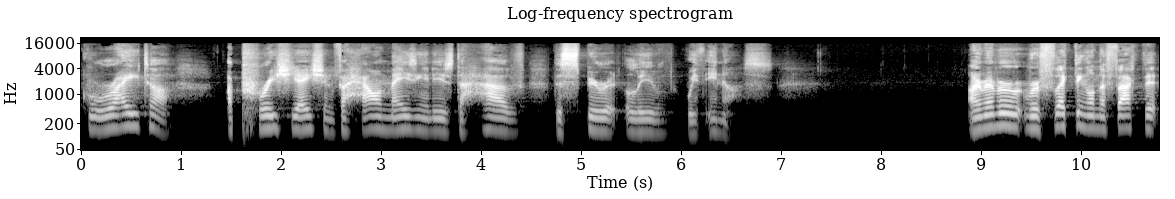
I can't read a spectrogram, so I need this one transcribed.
greater appreciation for how amazing it is to have the Spirit live within us. I remember reflecting on the fact that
